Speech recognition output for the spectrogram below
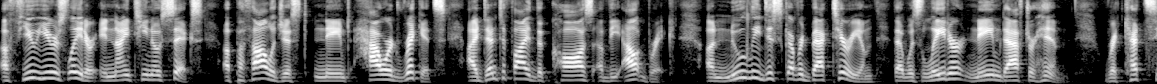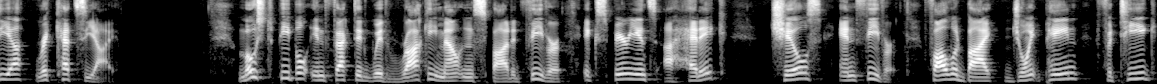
A few years later, in 1906, a pathologist named Howard Ricketts identified the cause of the outbreak, a newly discovered bacterium that was later named after him, Rickettsia rickettsii. Most people infected with Rocky Mountain spotted fever experience a headache, chills, and fever, followed by joint pain, fatigue,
